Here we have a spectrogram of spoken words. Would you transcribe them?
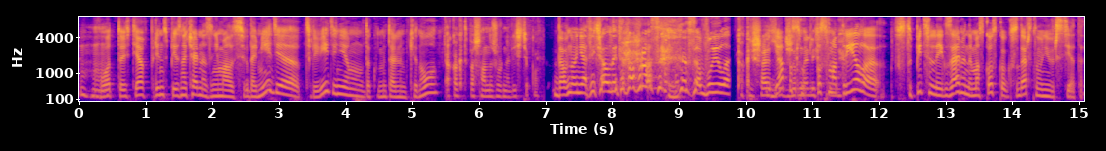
Угу. Вот, то есть я, в принципе, изначально занималась всегда медиа, телевидением, документальным кино. А как ты пошла на журналистику? Давно не отвечала на этот вопрос, забыла. Как решают Я посмотрела вступительные экзамены Московского государственного университета.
